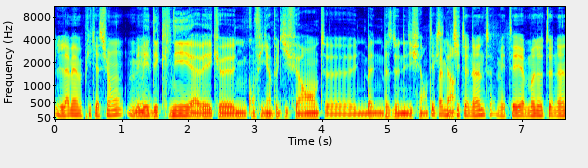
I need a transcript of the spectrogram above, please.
la même application, mais, mais, déclinée avec euh, une config un peu différente, euh, une, ba- une base de données différente, t'es pas multi-tenant, mais t'es monotenant,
